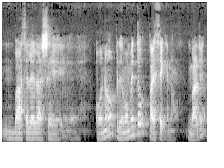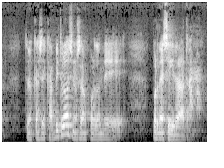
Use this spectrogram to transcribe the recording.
va a acelerarse o no, pero de momento parece que no, ¿vale? Tenemos casi seis capítulos y no sabemos por dónde, por dónde seguirá la trama.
